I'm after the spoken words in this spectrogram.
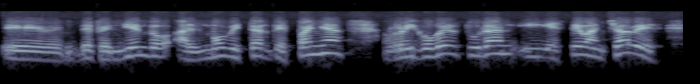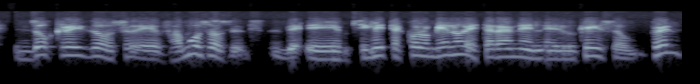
eh, defendiendo al Movistar de España, Rigobert Turán y Esteban Chávez, dos créditos eh, famosos eh, ciclistas colombianos estarán en el Education Fair,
